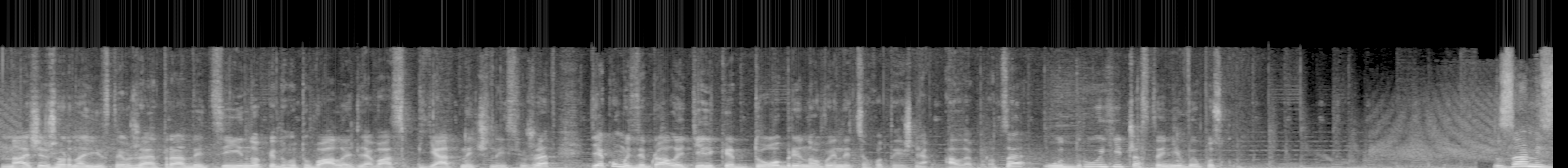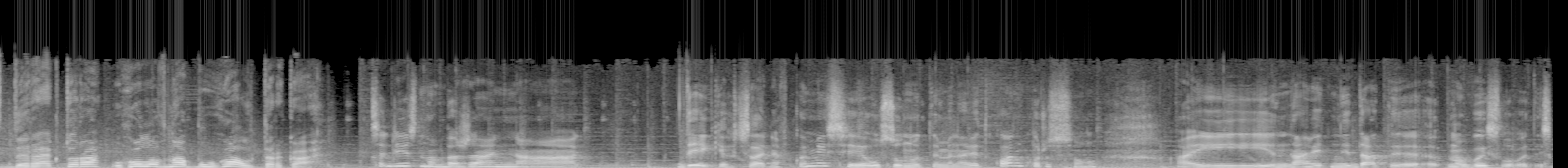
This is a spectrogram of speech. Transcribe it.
Наші журналісти вже традиційно підготували для вас п'ятничний сюжет, в якому зібрали тільки добрі новини цього тижня. Але про це у другій частині випуску. Замість директора головна бухгалтерка. Це дійсно бажання деяких членів комісії усунути мене від конкурсу, а і навіть не дати ну, висловитись.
